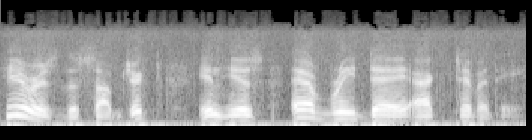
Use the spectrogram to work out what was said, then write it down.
Here is the subject in his everyday activity.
